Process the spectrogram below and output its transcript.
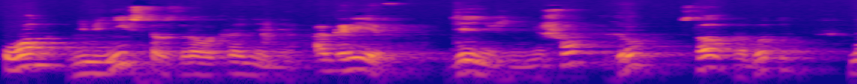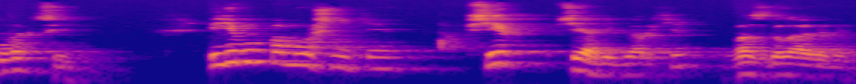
Он не министр здравоохранения, а Греев, денежный мешок, вдруг стал работать на вакцине. И ему помощники, всех, все олигархи возглавили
